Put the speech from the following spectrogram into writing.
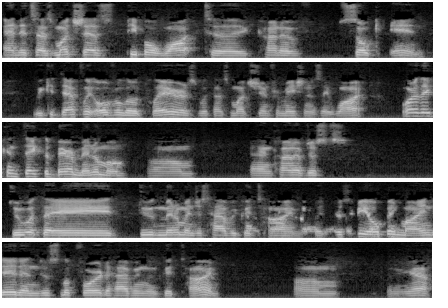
and it's as much as people want to kind of soak in. We could definitely overload players with as much information as they want, or they can take the bare minimum um, and kind of just do what they do the minimum and just have a good time. But just be open minded and just look forward to having a good time. Um, yeah.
